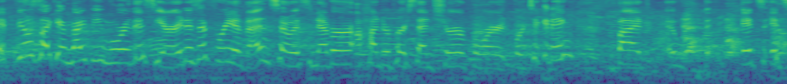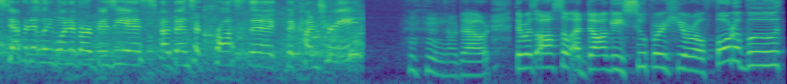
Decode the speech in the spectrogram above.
It feels like it might be more this year. It is a free event, so it's never 100% sure for, for ticketing, but it's, it's definitely one of our busiest events across the, the country. no doubt. There was also a doggy superhero photo booth.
